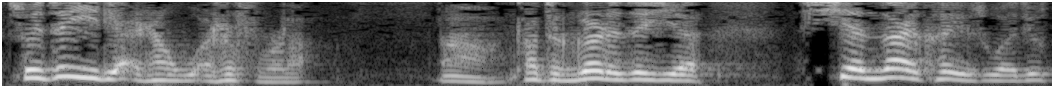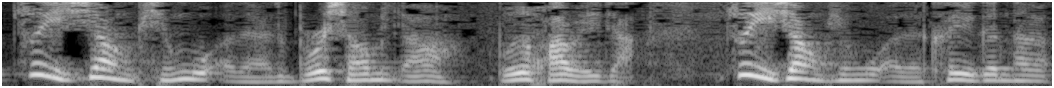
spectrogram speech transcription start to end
所以这一点上我是服了。啊，它整个的这些现在可以说就最像苹果的，这不是小米啊，不是华为家，最像苹果的，可以跟它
